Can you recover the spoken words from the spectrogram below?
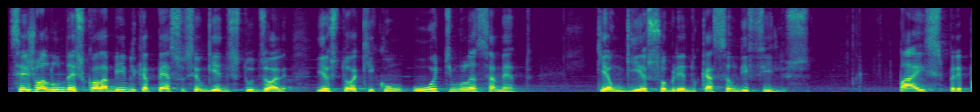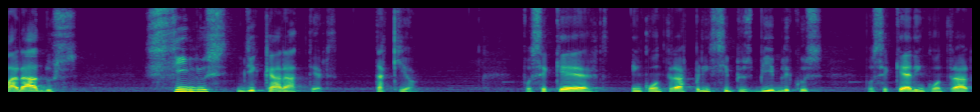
Seja um aluno da escola bíblica, peça o seu guia de estudos. Olha, e eu estou aqui com o último lançamento, que é um guia sobre educação de filhos pais preparados, filhos de caráter. Está aqui, ó. Você quer encontrar princípios bíblicos, você quer encontrar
